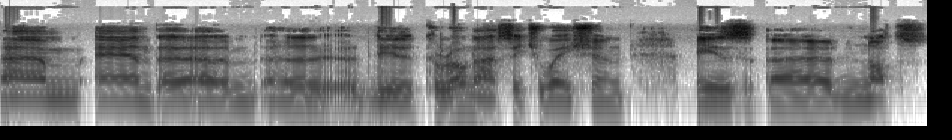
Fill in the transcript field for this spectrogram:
Um, and uh, um, uh, the corona situation is uh, not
